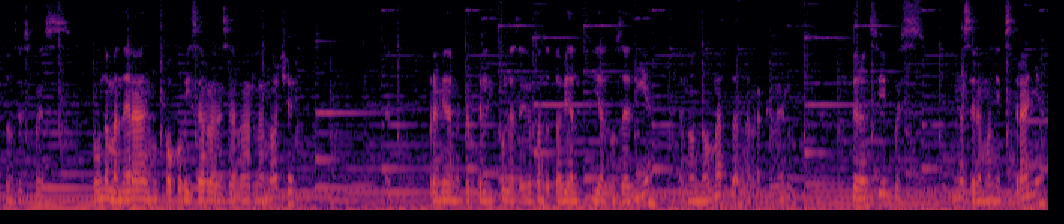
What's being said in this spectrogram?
Entonces, pues fue una manera un poco bizarra de cerrar la noche premio de mejor película se dio cuando todavía había luz de día, ganó Nomadland, habrá que verlo. Pero en sí, pues una ceremonia extraña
